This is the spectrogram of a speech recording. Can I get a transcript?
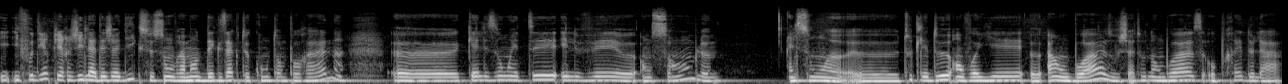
il faut dire, Pierre-Gilles a déjà dit que ce sont vraiment d'exactes contemporaines, euh, qu'elles ont été élevées ensemble. Elles sont euh, toutes les deux envoyées euh, à Amboise, au château d'Amboise, auprès de la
